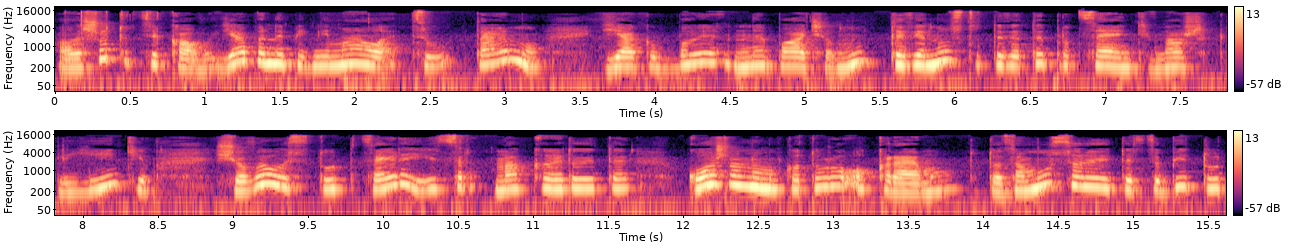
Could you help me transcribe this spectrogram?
Але що тут цікаво, я би не піднімала цю тему, якби не бачила. Ну, 99% наших клієнтів, що ви ось тут цей реєстр накидуєте, кожну номенклатуру окремо, тобто замусорюєте собі тут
